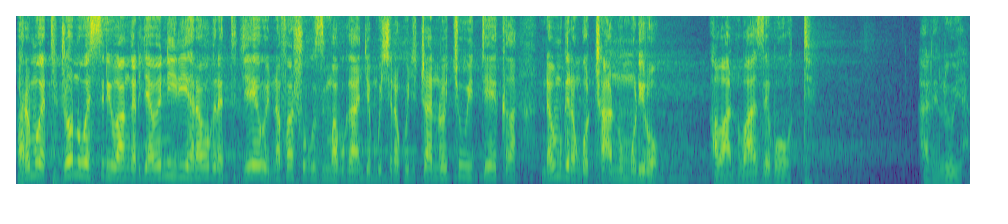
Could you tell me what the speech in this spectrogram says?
Baramuga ati John Wesley ibanga ryawe ni irihe? Aravuga ati jyewe nafashe ubuzima bwanjye mushyira ku gicaniro cy'uwiteka. Ndamubwira ngo cana umuriro. Abantu baze bote. Haleluya.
